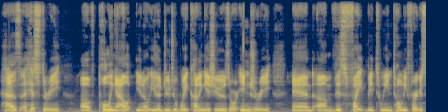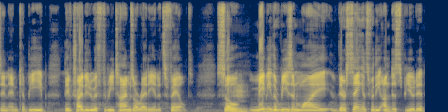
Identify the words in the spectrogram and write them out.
has a history of pulling out, you know, either due to weight cutting issues or injury. And um, this fight between Tony Ferguson and Khabib, they've tried to do it three times already and it's failed. So mm. maybe the reason why they're saying it's for the undisputed,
